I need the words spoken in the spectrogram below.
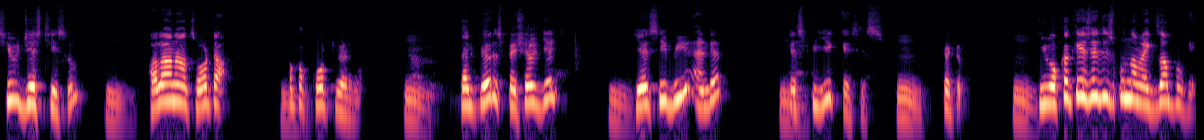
చీఫ్ జస్టిస్ ఫలానా చోట ఒక కోర్టు పెడదాం. దాని పేరు special judge ACB and SPG cases um, పెట్టు. ఉమ్, ఈ ఒక్క కేసే తీసుకుందాం ఎగ్జాంపుల్కి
